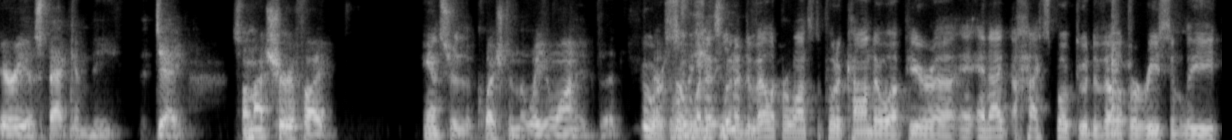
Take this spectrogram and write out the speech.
areas back in the day. So I'm not sure if I answer the question the way you wanted, but sure. So when a, when a developer wants to put a condo up here, uh, and I, I spoke to a developer recently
